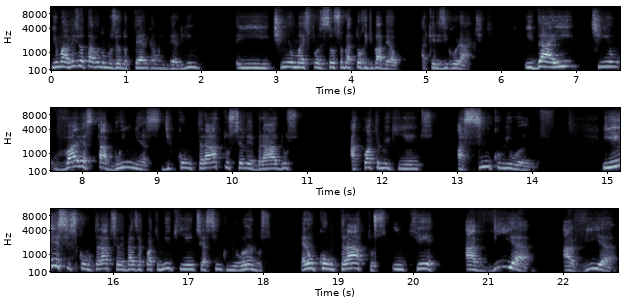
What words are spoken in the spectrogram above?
E uma vez eu estava no Museu do Pérgamo, em Berlim, e tinha uma exposição sobre a Torre de Babel, aquele zigurate. E daí tinham várias tabuinhas de contratos celebrados há 4.500, há 5.000 anos. E esses contratos celebrados há 4.500 e há 5.000 anos eram contratos em que havia, havia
